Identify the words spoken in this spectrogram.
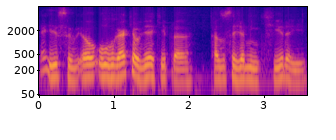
É isso. eu- o lugar que eu vi aqui pra caso seja mentira e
